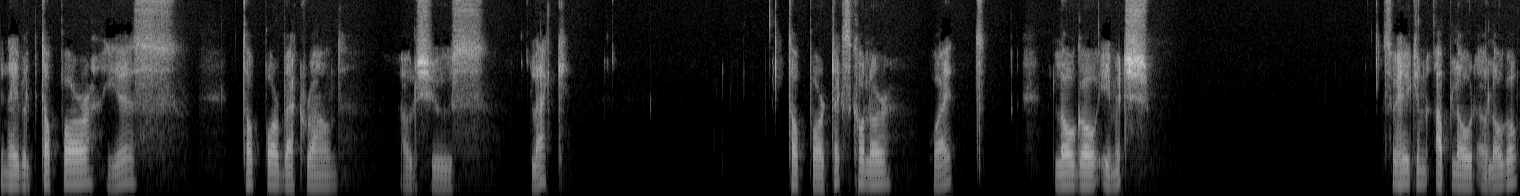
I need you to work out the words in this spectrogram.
Enable top bar, yes top bar background I will choose black. Top bar text color white. Logo image. So here you can upload a logo.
